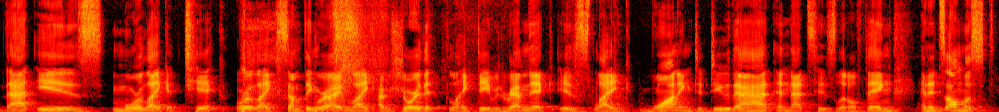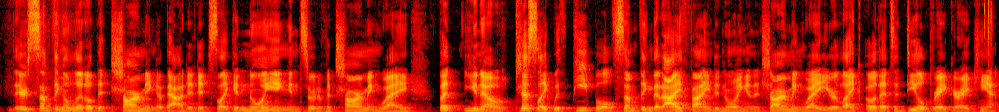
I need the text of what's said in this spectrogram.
that is more like a tic or like something where I'm like, I'm sure that like David Remnick is like wanting to do that and that's his little thing. And it's almost, there's something a little bit charming about it. It's like annoying in sort of a charming way. But, you know, just like with people, something that I find annoying in a charming way, you're like, oh, that's a deal breaker. I can't,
